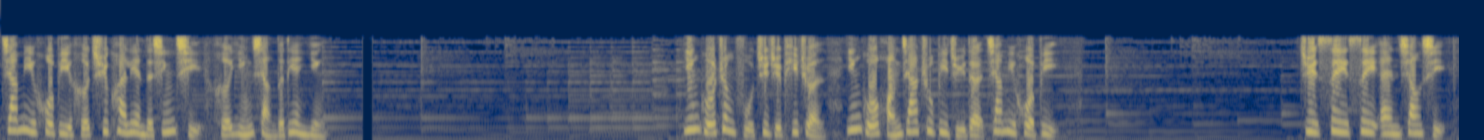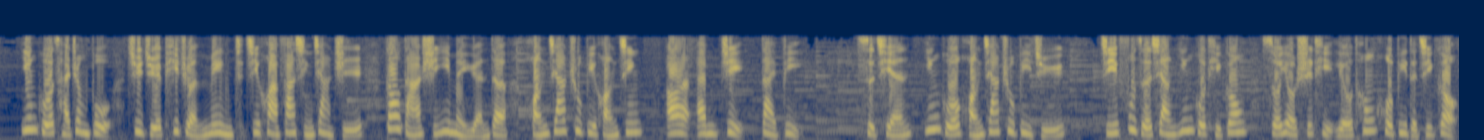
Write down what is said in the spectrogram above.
加密货币和区块链的兴起和影响的电影。英国政府拒绝批准英国皇家铸币局的加密货币。据 CCN 消息，英国财政部拒绝批准 Mint 计划发行价值高达十亿美元的皇家铸币黄金 （RMG） 代币。此前，英国皇家铸币局。及负责向英国提供所有实体流通货币的机构，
